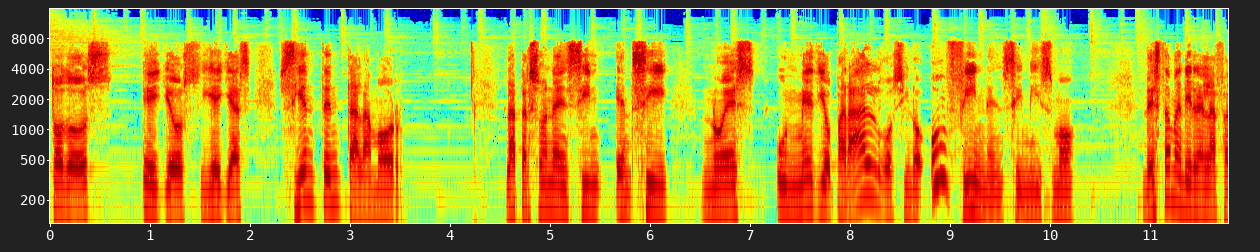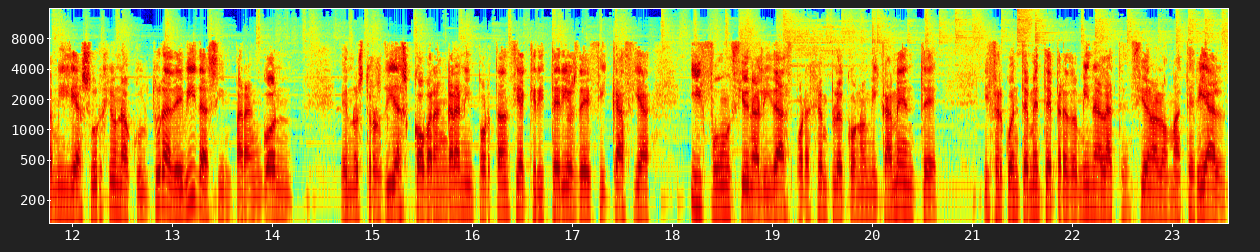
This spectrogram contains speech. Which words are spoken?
Todos ellos y ellas sienten tal amor. La persona en sí, en sí no es un medio para algo, sino un fin en sí mismo. De esta manera en la familia surge una cultura de vida sin parangón. En nuestros días cobran gran importancia criterios de eficacia y funcionalidad, por ejemplo, económicamente, y frecuentemente predomina la atención a lo material.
